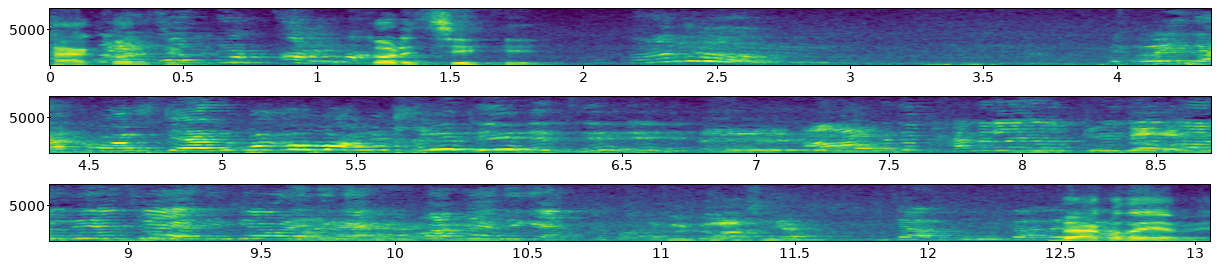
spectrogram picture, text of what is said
হ্যাঁ করেছি। করেছি। ওই কোথায় যাবে?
